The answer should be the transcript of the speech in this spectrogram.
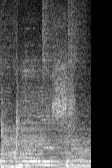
of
